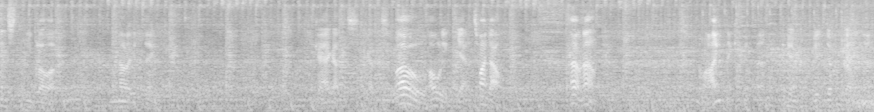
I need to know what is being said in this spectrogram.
instantly blow up. Not a good thing. Okay, I got this. I got this. Whoa! Holy... Yeah, let's find out. Oh no. Not what I'm thinking of then. Thinking a completely different game then.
